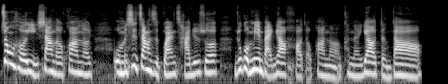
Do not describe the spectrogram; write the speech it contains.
综合以上的话呢，我们是这样子观察，就是说，如果面板要好的话呢，可能要等到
